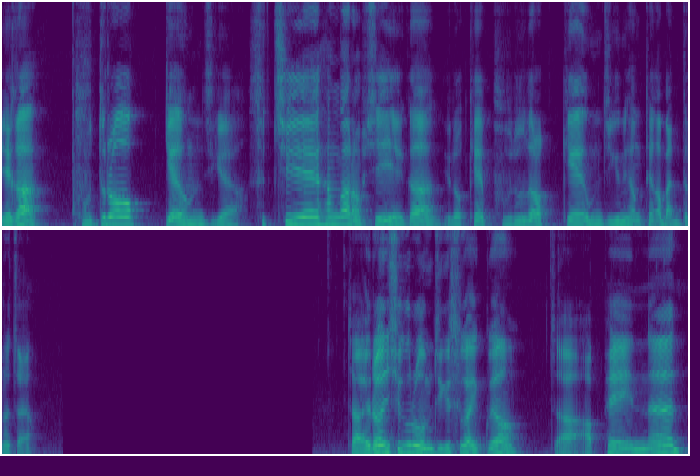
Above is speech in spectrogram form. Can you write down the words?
얘가 부드럽게 움직여요. 수치에 상관없이 얘가 이렇게 부드럽게 움직이는 형태가 만들어져요. 자, 이런 식으로 움직일 수가 있고요. 자, 앞에 있는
